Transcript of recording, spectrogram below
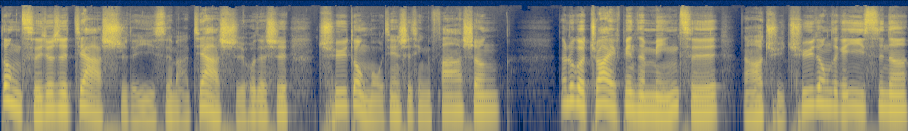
动词就是驾驶的意思嘛，驾驶或者是驱动某件事情发生。那如果 drive 变成名词，然后取驱动这个意思呢，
